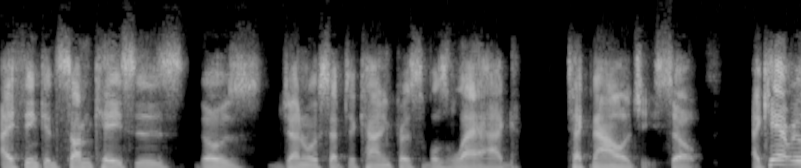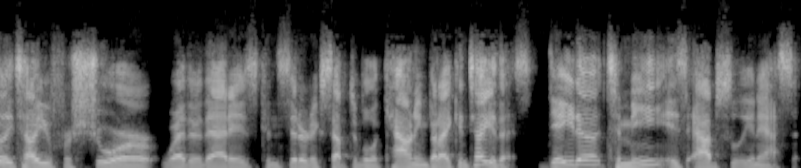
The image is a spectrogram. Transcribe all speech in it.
I think in some cases, those general accepted accounting principles lag technology. So I can't really tell you for sure whether that is considered acceptable accounting, but I can tell you this data to me is absolutely an asset.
